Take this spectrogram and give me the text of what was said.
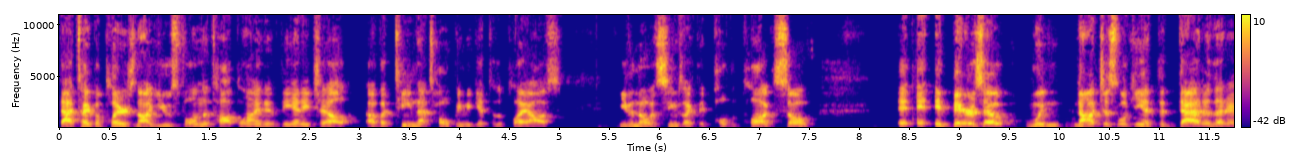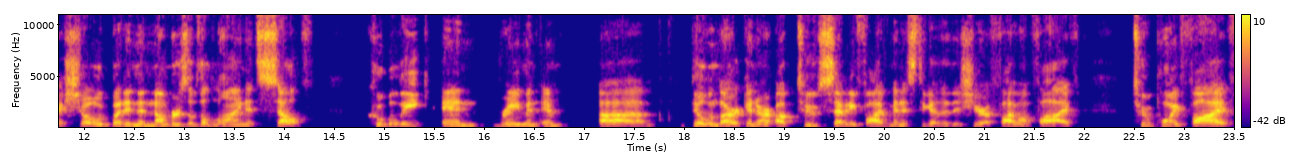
That type of player is not useful in the top line of the NHL of a team that's hoping to get to the playoffs, even though it seems like they pulled the plug. So it, it, it bears out when not just looking at the data that I showed, but in the numbers of the line itself. Kubalik and Raymond and uh, Dylan Larkin are up to 75 minutes together this year at five on five. 2.5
